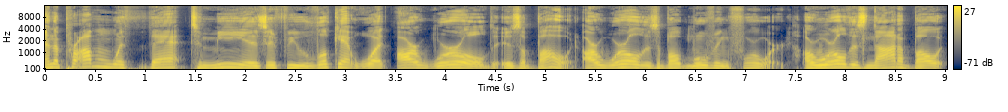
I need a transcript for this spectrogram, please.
And the problem with that to me is if you look at what our world is about, our world is about moving forward. Our world is not about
